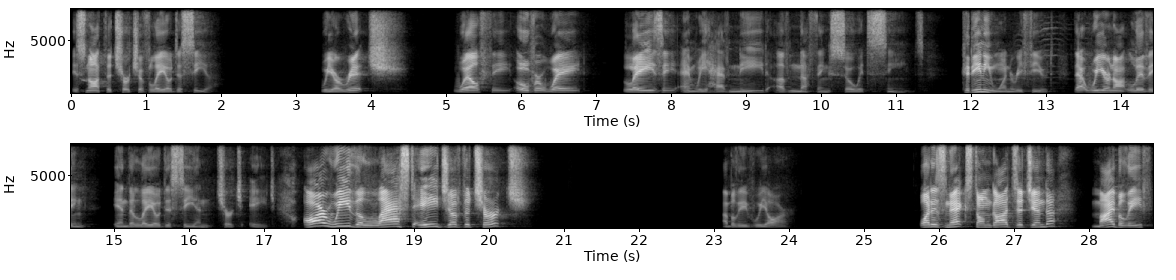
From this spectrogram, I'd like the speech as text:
is not the church of Laodicea? We are rich, wealthy, overweight, lazy, and we have need of nothing, so it seems. Could anyone refute that we are not living in the Laodicean church age? Are we the last age of the church? I believe we are. What is next on God's agenda? My belief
